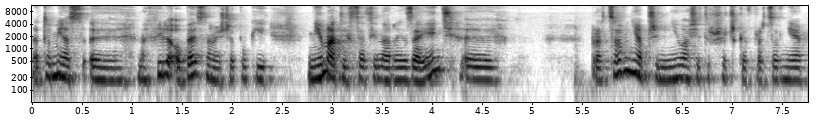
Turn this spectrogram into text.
Natomiast e, na chwilę obecną, jeszcze póki nie ma tych stacjonarnych zajęć, pracownia przemieniła się troszeczkę w pracownię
